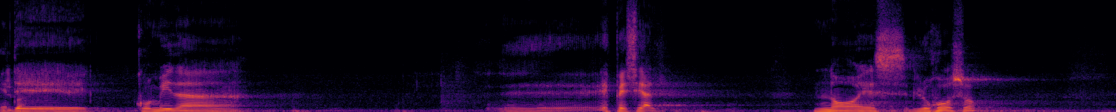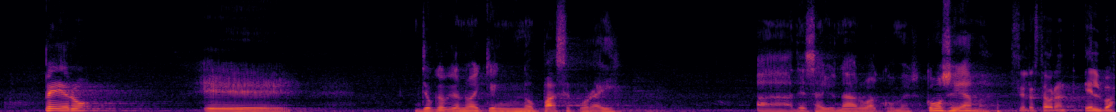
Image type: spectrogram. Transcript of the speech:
de comida eh, especial. No es lujoso, pero eh, yo creo que no hay quien no pase por ahí a desayunar o a comer. ¿Cómo se llama? Es el restaurante Elba.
